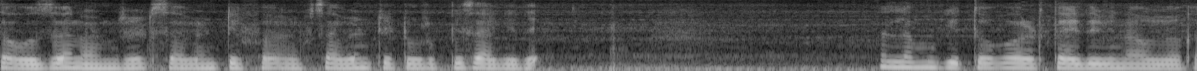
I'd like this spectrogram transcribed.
Thousand hundred seventy five seventy two rupees ಆಗಿದೆ. ಎಲ್ಲ ಮುಗೀತು, ಹೊರಡ್ತಾ ಇದ್ದೀವಿ ನಾವು ಇವಾಗ.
